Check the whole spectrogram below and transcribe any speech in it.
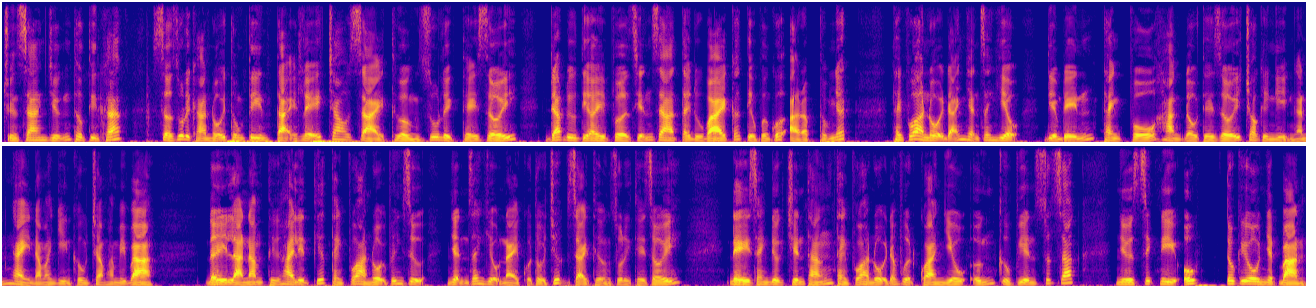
Chuyển sang những thông tin khác, Sở Du lịch Hà Nội thông tin tại lễ trao giải thưởng du lịch thế giới WTA vừa diễn ra tại Dubai, các tiểu vương quốc Ả Rập Thống Nhất. Thành phố Hà Nội đã nhận danh hiệu điểm đến thành phố hàng đầu thế giới cho kỳ nghỉ ngắn ngày năm 2023. Đây là năm thứ hai liên tiếp thành phố Hà Nội vinh dự nhận danh hiệu này của tổ chức giải thưởng du lịch thế giới. Để giành được chiến thắng, thành phố Hà Nội đã vượt qua nhiều ứng cử viên xuất sắc như Sydney, Úc, Tokyo, Nhật Bản,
